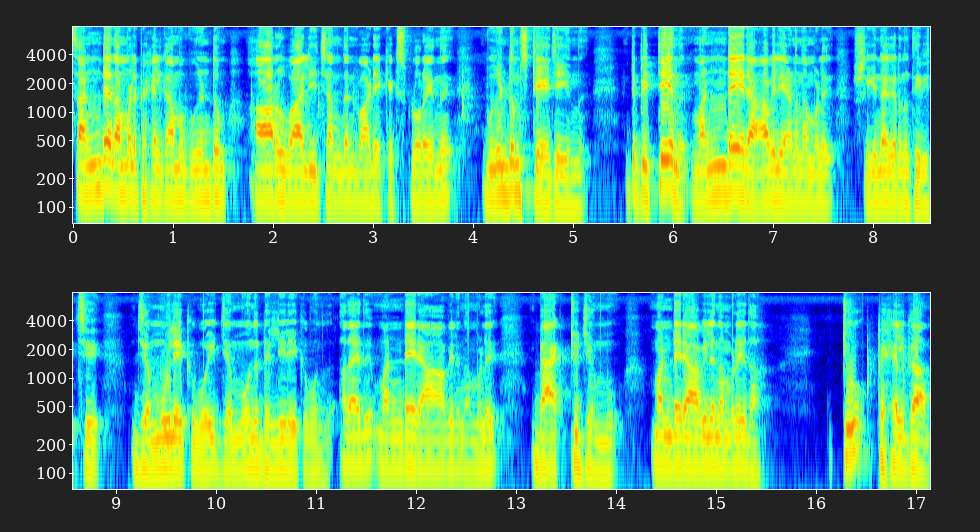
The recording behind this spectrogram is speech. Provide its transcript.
സൺഡേ നമ്മൾ പെഹൽഗാം വീണ്ടും ആറു വാലി ചന്ദൻവാടിയൊക്കെ എക്സ്പ്ലോർ ചെയ്യുന്നു. വീണ്ടും സ്റ്റേ ചെയ്യുന്നു. എന്നിട്ട് പിറ്റേന്ന് മൺഡേ രാവിലെയാണ് നമ്മൾ ശ്രീനഗറിൽ നിന്ന് തിരിച്ച് ജമ്മുവിലേക്ക് പോയി ജമ്മുന്ന് ഡൽഹിയിലേക്ക് പോകുന്നത്. അതായത് മൺഡേ രാവിലെ നമ്മൾ ബാക്ക് ടു ജമ്മു. മൺഡേ രാവിലെ നമ്മൾ ഇതാ ടു പെഹൽഗാം.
